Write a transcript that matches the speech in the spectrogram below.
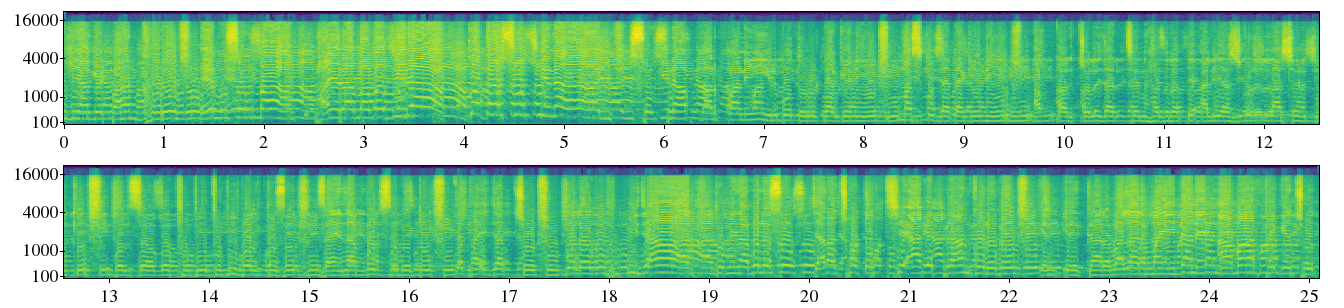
তুমি আগে পান করো। এ মুসলমান ভাইরা বাবাজিরা কথা শুনছি নাই। সকিনা আপনার পানির বোতলটাকে নিয়ে মাসকিজাটাকে নিয়ে আপনার চলে যাচ্ছেন হযরতে আলী আসগরের লাশের দিকে। বলছে ওগো ফুপি ফুপি বলতেছে জাইনাব বলছে বেটি কোথায় যাচ্ছ? বলে ওগো ফুপি যান তুমি না বলেছ যারা ছোট সে আগে প্রাণ করবে। কিন্তু কারবালার ময়দানে আমার থেকে ছোট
